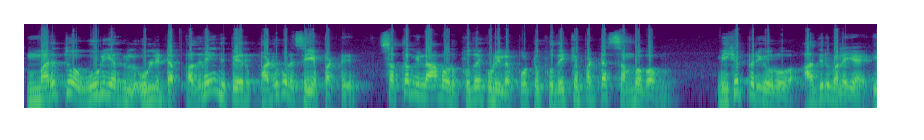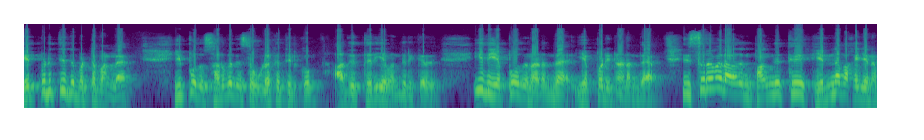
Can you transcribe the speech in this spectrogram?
மருத்துவ ஊழியர்கள் உள்ளிட்ட பதினைந்து பேர் படுகொலை செய்யப்பட்டு சத்தமில்லாம ஒரு புதைக்குழியில போட்டு புதைக்கப்பட்ட சம்பவம். மிகப்பெரிய ஒரு அதிர்வலையை ஏற்படுத்தியது மட்டுமல்ல இப்போது சர்வதேச உலகத்திற்கும் அது தெரிய வந்திருக்கிறது. இது எப்போது நடந்த எப்படி நடந்த இஸ்ரவேல் அதன் பங்குக்கு என்ன வகையான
